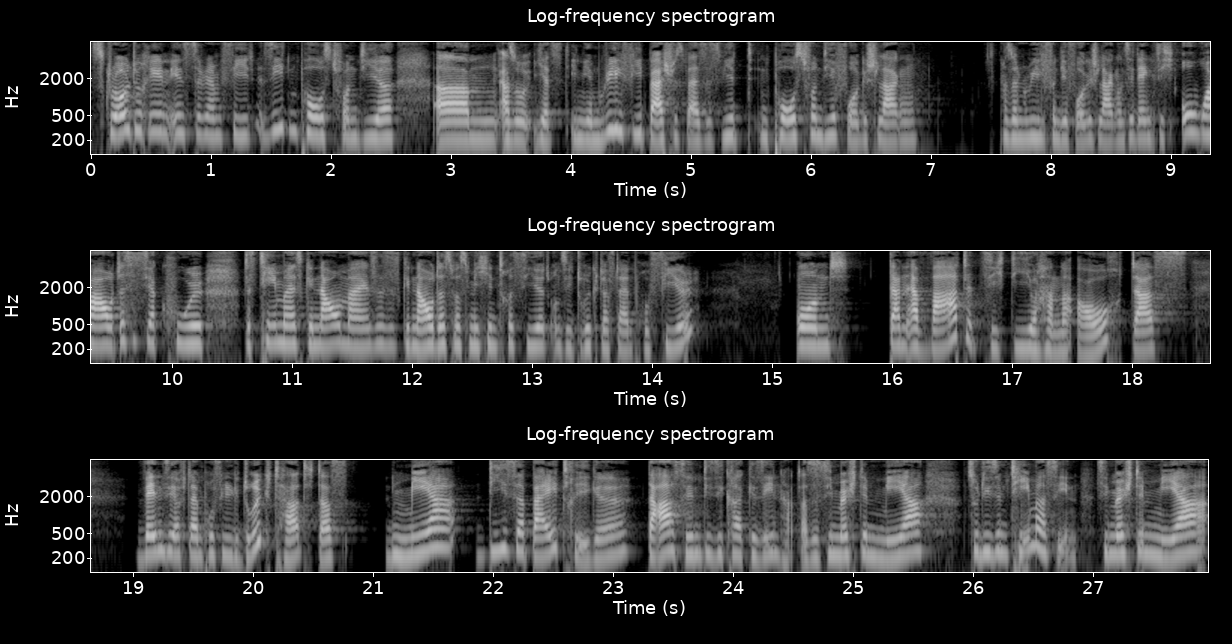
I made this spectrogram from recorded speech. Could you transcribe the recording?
scrollt durch ihren Instagram-Feed, sieht einen Post von dir, ähm, also jetzt in ihrem Real-Feed beispielsweise, es wird ein Post von dir vorgeschlagen, also ein Reel von dir vorgeschlagen und sie denkt sich, oh wow, das ist ja cool, das Thema ist genau meins, es ist genau das, was mich interessiert und sie drückt auf dein Profil. Und dann erwartet sich die Johanna auch, dass wenn sie auf dein Profil gedrückt hat, dass mehr dieser Beiträge da sind, die sie gerade gesehen hat. Also sie möchte mehr zu diesem Thema sehen. Sie möchte mehr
